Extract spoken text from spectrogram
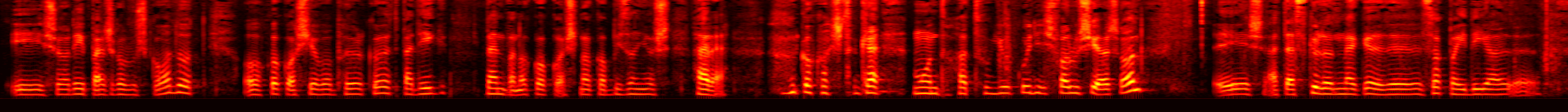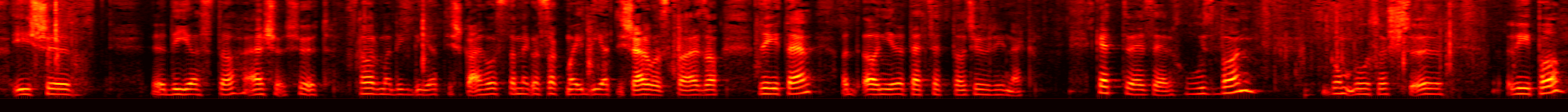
és a répás galuska adott, a kakasjava pörkölt pedig ben van a kakasnak a bizonyos here. Kakasnak mondhatjuk úgyis falusiasan, és hát ezt külön meg szakmai díjjal is díjazta, első, sőt, harmadik díjat is elhozta, meg a szakmai díjat is elhozta ez az étel, annyira tetszett a zsűrinek. 2020-ban gombózos répa,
